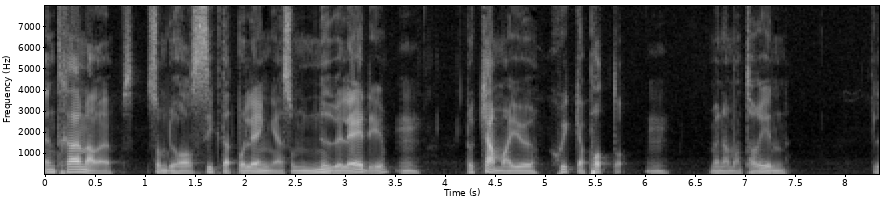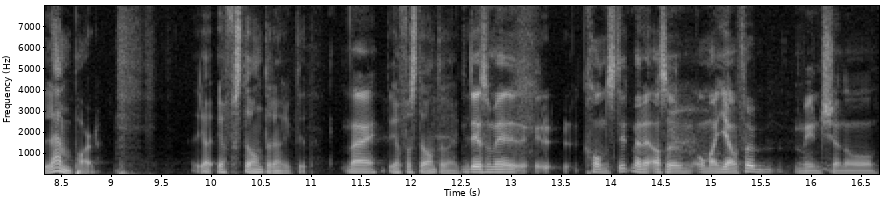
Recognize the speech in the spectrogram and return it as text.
en tränare som du har siktat på länge, som nu är ledig. Då kan man ju skicka Potter. Men när man tar in Lampard, jag, jag förstår inte den riktigt. nej. Jag förstår inte den riktigt. Det som är konstigt med det, alltså om man jämför München och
